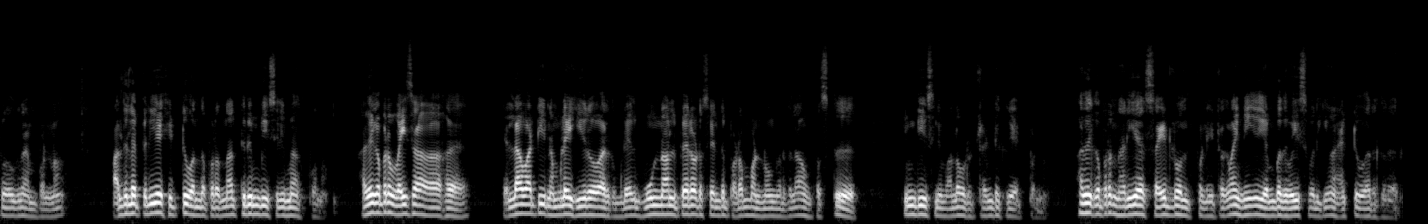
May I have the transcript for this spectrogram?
ப்ரோக்ராம் பண்ணோம். அதில் பெரிய ஹிட்டு வந்தப்புறம் தான் திரும்பி சினிமாவுக்கு போனோம். அதுக்கப்புறம் வயசாக எல்லா வாட்டியும் நம்மளே ஹீரோவாக இருக்க முடியாது. மூணு நாலு பேரோட சேர்ந்து படம் பண்ணணுங்கிறதுல அவன் ஃபஸ்ட்டு ஹிந்தி சினிமாவில் ஒரு ட்ரெண்டு க்ரியேட் பண்ணும். அதுக்கப்புறம் நிறைய சைடு ரோல் பண்ணிகிட்ருக்கான் இன்றைக்கி எண்பது வயசு வரைக்கும் ஆக்டிவாக இருக்கிறாரு.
